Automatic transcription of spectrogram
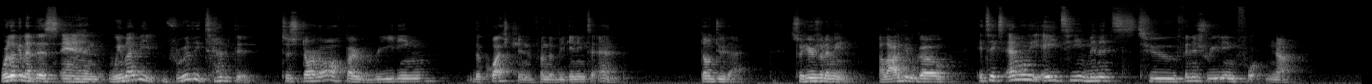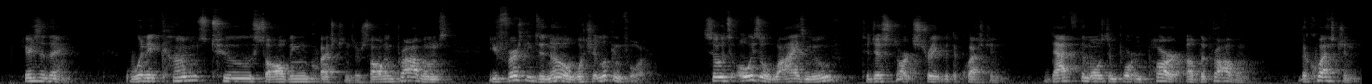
we're looking at this and we might be really tempted to start off by reading the question from the beginning to end. Don't do that. So here's what I mean. A lot of people go, it takes Emily 18 minutes to finish reading for. No. Here's the thing. When it comes to solving questions or solving problems, you first need to know what you're looking four. So it's always a wise move to just start straight with the question. That's the most important part of the problem, the question,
